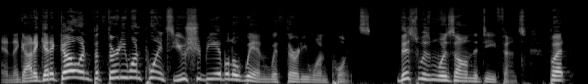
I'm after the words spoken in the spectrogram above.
and they got to get it going. But 31 points, you should be able to win with 31 points. This one was on the defense, but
